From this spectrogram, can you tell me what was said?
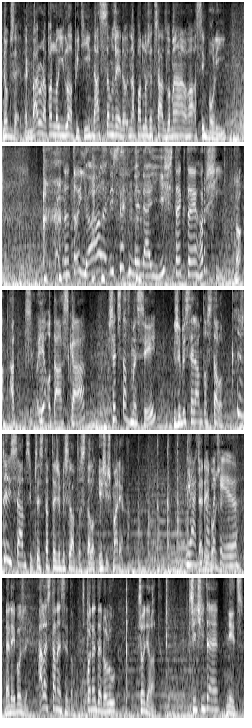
Dobře, tak Báru napadlo jídlo a pití, nás samozřejmě napadlo, že třeba zlomená noha asi bolí. No to jo, ale když se nenajíš, tak to je horší. No a, a je otázka, představme si, že by se nám to stalo. Každý sám si představte, že by se vám to stalo. Ježíš Maria. Já Nedej bože. taky. Nedej bože. Ale stane se to. Spadnete dolů, co dělat? Křičíte? Nic.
